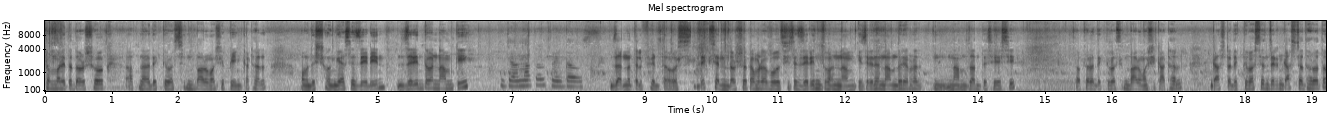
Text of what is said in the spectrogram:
সম্মানিত দর্শক আপনারা দেখতে পাচ্ছেন বারো মাসে পিঙ্ক কাঁঠাল আমাদের সঙ্গে আছে জেরিন। জেরিন তোমার নাম কি? জান্নাতুল ফেরদাউস। দেখছেন দর্শক আমরা বলছি যে জেরিন তোমার নাম কি? জেরিনের নাম ধরে আমরা নাম জানতে চেয়েছি। তো আপনারা দেখতে পাচ্ছেন বারো মাসি কাঁঠাল। গাছটা দেখতে পাচ্ছেন। জেরিন গাছটা ধরো তো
